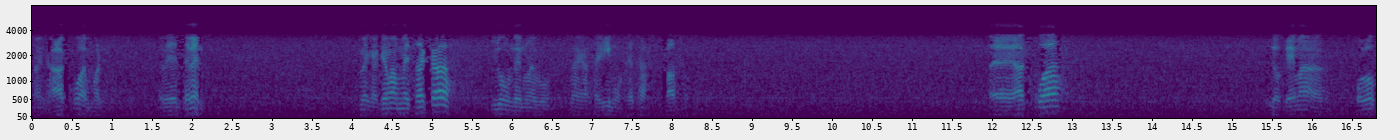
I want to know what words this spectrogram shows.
Venga, Aqua es muerto. Evidentemente. Venga, ¿qué más me saca? Gloom de nuevo. Venga, seguimos, ya está. Paso. Eh, Aqua. Lo quema. Polo.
